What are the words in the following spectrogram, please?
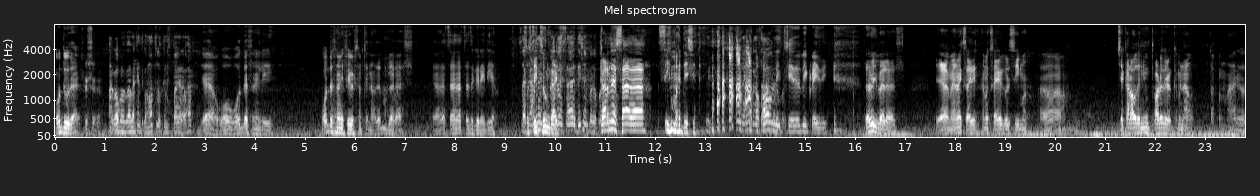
We'll do that for sure. Algo va a haber gente con otros que nos pueda grabar. Yeah, we'll, we'll definitely, we'll definitely figure something out. That'd be badass. Yeah, that's that's, that's a good idea. O sea, So stay carne- tuned, carne guys. asada edition, pero Carne asada, SEMA edition. Sí, sí, la carne asada, Holy pero- shit, that'd be crazy. That'd be badass. Yeah, man, I'm excited. I'm excited to go to SEMA. Uh, check out all the new products that are coming out. Está con madre.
